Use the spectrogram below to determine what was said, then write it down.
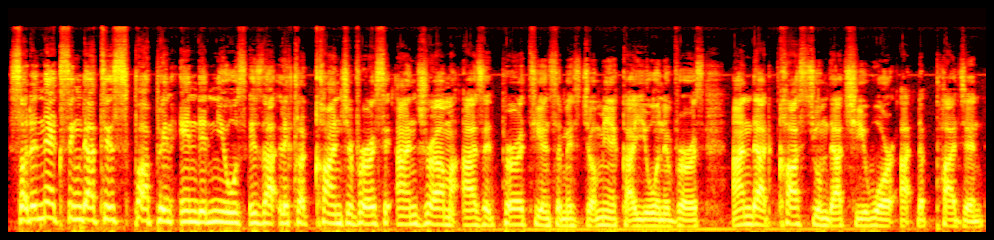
So the next thing that is popping in the news is that little controversy and drama as it pertains to Miss Jamaica Universe and that costume that she wore at the pageant.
